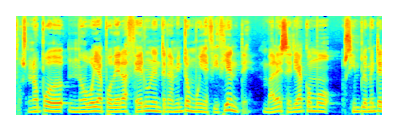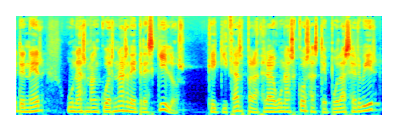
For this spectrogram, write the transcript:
pues no, puedo, no voy a poder hacer un entrenamiento muy eficiente, ¿vale? Sería como simplemente tener unas mancuernas de 3 kilos, que quizás para hacer algunas cosas te pueda servir,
